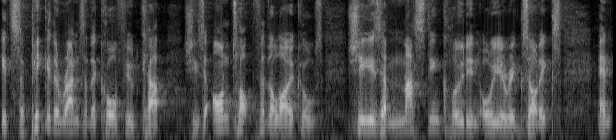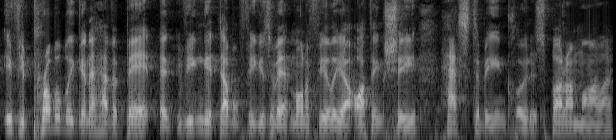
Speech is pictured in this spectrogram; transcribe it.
It's the pick of the runs of the Caulfield Cup. She's on top for the locals. She is a must include in all your exotics. And if you're probably going to have a bet, uh, if you can get double figures about Montefilia, I think she has to be included. Spot on, Milo.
